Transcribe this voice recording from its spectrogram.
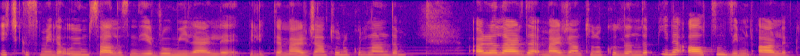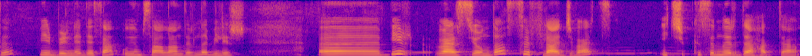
iç kısmıyla uyum sağlasın diye rumilerle birlikte mercan tonu kullandım. Aralarda mercan tonu kullanılıp yine altın zemin ağırlıklı birbirine desen uyum sağlandırılabilir. Ee, bir versiyonda sırf lacivert. İç kısımları da hatta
